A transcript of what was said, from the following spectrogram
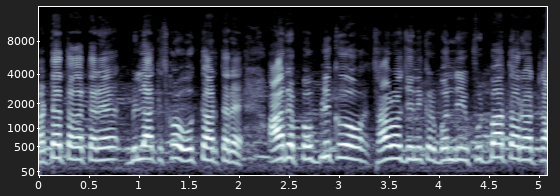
ಬಟ್ಟೆ ತಗೋತಾರೆ ಬಿಲ್ ಹಾಕಿಸ್ಕೊಂಡು ಹೋಗ್ತಾ ಇರ್ತಾರೆ. ಆದರೆ ಪಬ್ಲಿಕ್ಕು ಸಾರ್ವಜನಿಕರು ಬಂದು ಫುಟ್ಪಾತ್ ಅವ್ರ ಹತ್ರ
